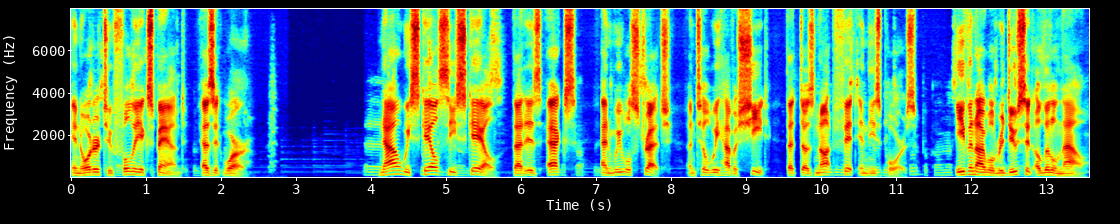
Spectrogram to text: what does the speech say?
in order to fully expand, as it were. Now we scale C scale, that is X, and we will stretch until we have a sheet that does not fit in these pores. Even I will reduce it a little now.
